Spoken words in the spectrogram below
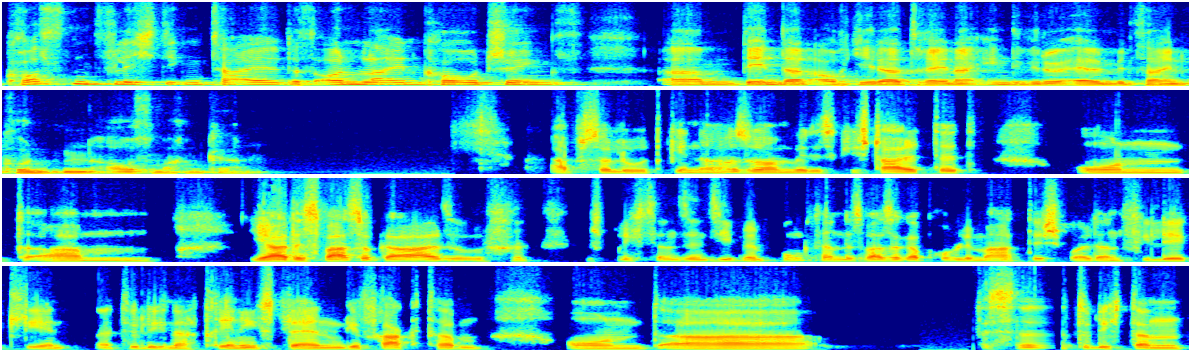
kostenpflichtigen Teil des Online-Coachings, ähm, den dann auch jeder Trainer individuell mit seinen Kunden ausmachen kann. Absolut, genau so haben wir das gestaltet. Und ähm, ja, das war sogar, also du sprichst einen sensiblen Punkt an, das war sogar problematisch, weil dann viele Klienten natürlich nach Trainingsplänen gefragt haben. Und äh, das ist natürlich dann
